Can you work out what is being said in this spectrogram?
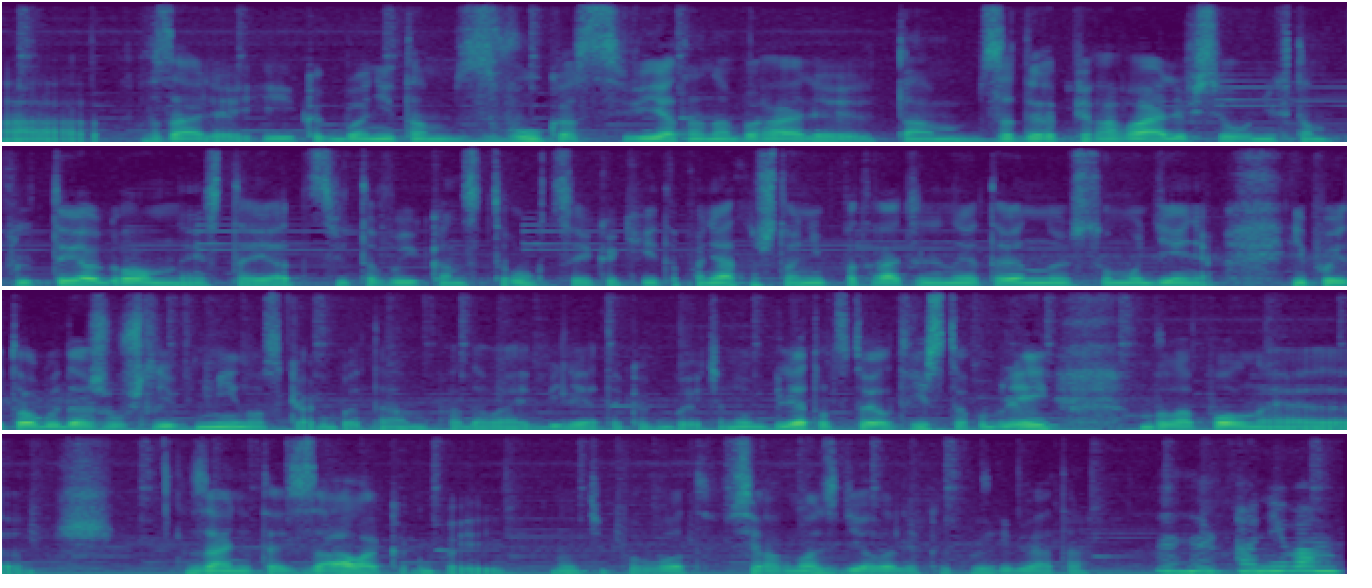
а, в зале, и как бы они там звука, света набрали, там задрапировали все, у них там пульты огромные стоят, цветовые конструкции какие-то. Понятно, что они потратили на это энную сумму денег, и по итогу даже ушли в минус, как бы там, продавая билеты, как бы эти. Ну, билет вот стоил 300 рублей, была полная занятость зала, как бы, и, ну, типа, вот, все равно сделали, как бы, ребята. Мгм. Они вам,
